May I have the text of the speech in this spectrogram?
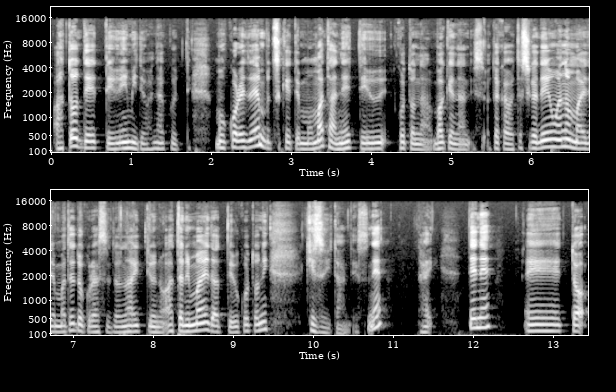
後でっていう意味ではなくって、もうこれ全部つけてもまたねっていうことなわけなんですよ。だから私が電話の前で待てと暮らせではないっていうのは当たり前だっていうことに気づいたんですね。はい。でね、えー、っと、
